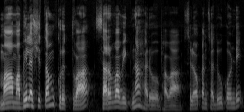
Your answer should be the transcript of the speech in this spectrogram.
మామభిలషితం కృత్వా సర్వవిఘ్న హరోభవ శ్లోకం చదువుకోండి.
